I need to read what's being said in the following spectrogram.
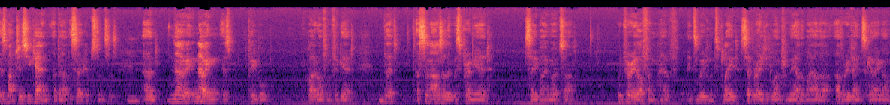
as much as you can about the circumstances, Mm. and knowing knowing as people quite often forget that a sonata that was premiered, say by Mozart, would very often have its movements played separated one from the other by other other events going on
